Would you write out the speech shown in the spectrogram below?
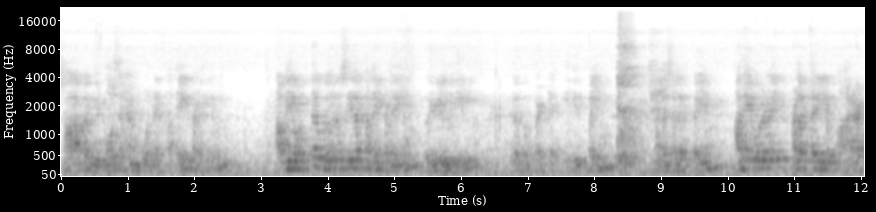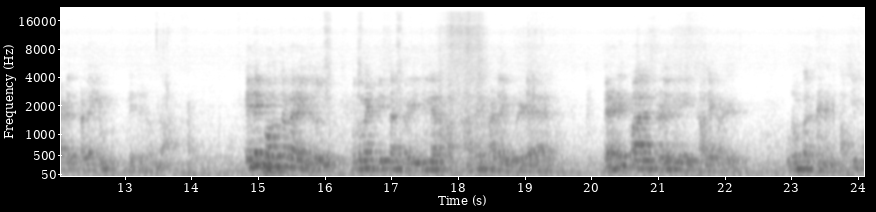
சாப விமோசனம் போன்ற கதைகளையும் அவையொத்த வேறு சில கதைகளையும் எழுதி ஏகப்பட்ட எதிர்ப்பையும் சலசலப்பையும் அதேவேளை அளப்பரிய பாராட்டுக்களையும் பெற்றிருந்தார். என்னை பொறுத்தவரையில் புதுமை பித்தன் எழுதிய அக்கதைகளை விட பெனடிக் எழுதிய இக்கதைகள் குடும்பத்தின் பசி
